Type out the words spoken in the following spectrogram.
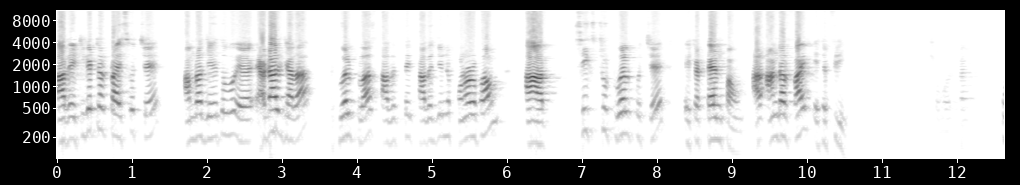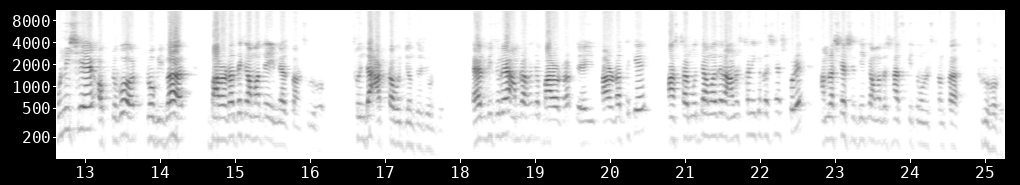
আর এই টিকিটটার প্রাইস হচ্ছে, আমরা যেহেতু অ্যাডাল্ট যারা টুয়েলভ প্লাস তাদের থেকে, তাদের জন্য পনেরো পাউন্ড আর সিক্স টু টুয়েলভ হচ্ছে, এটা টেন পাউন্ড আর আন্ডার ফাইভ এটা ফ্রি উনিশে অক্টোবর, রবিবার, বারোটা থেকে আমাদের এই ম্যাচ মেজবান শুরু হবে, সন্ধ্যা আটটা পর্যন্ত চলবে। এর ভিতরে আমরা হয়তো বারোটা, এই বারোটা থেকে পাঁচটার মধ্যে আমাদের আনুষ্ঠানিকতা শেষ করে, আমরা শেষের দিকে আমাদের সাংস্কৃতিক অনুষ্ঠানটা শুরু হবে।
